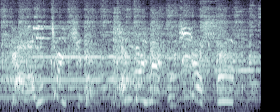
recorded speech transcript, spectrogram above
綱やんちゃ一番三代目氏康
